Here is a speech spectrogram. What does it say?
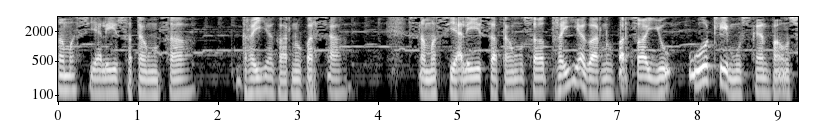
समस्याले सताउँछ धैर्य गर्नुपर्छ। समस्याले सताउँछ धैर्य गर्नुपर्छ। यो ओठले मुस्कान पाउँछ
